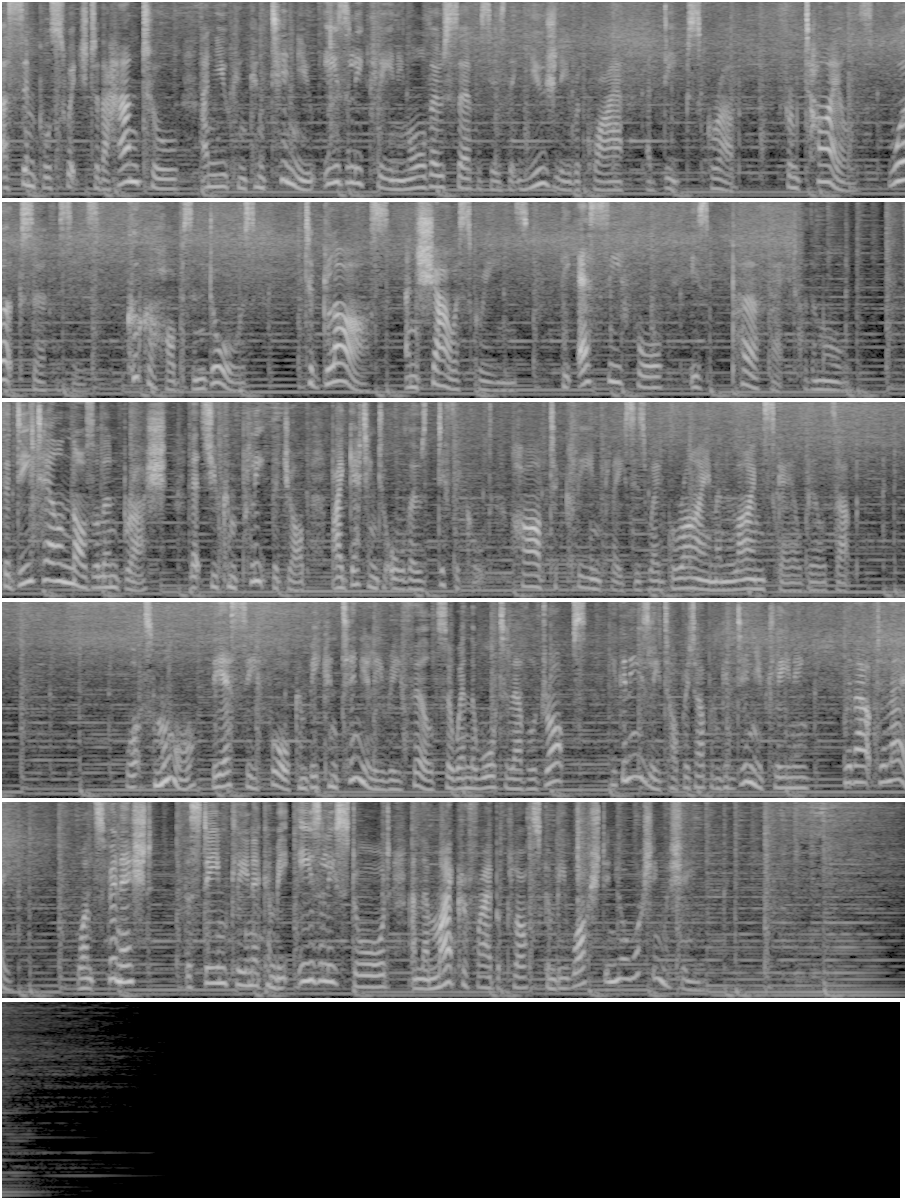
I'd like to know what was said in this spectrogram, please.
A simple switch to the hand tool and you can continue easily cleaning all those surfaces that usually require a deep scrub. From tiles, work surfaces, cooker hobs and doors, to glass and shower screens, the SC4 is perfect for them all. The detail nozzle and brush lets you complete the job by getting to all those difficult, hard to clean places where grime and limescale builds up. What's more, the SC4 can be continually refilled so when the water level drops, you can easily top it up and continue cleaning without delay. Once finished, the steam cleaner can be easily stored and the microfiber cloths can be washed in your washing machine.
